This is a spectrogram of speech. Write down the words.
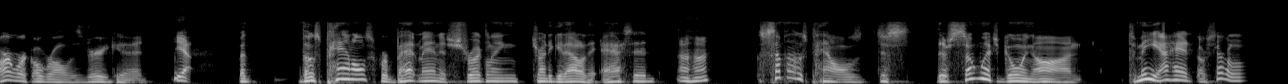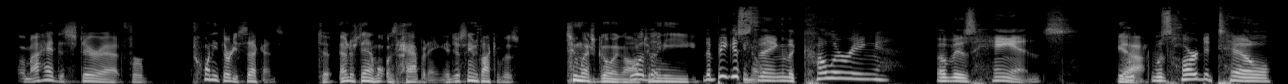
artwork overall is very good. Yeah. But those panels where Batman is struggling trying to get out of the acid, uh huh. some of those panels just there's so much going on. To me, I had or several of them I had to stare at for 20 30 seconds to understand what was happening. It just seems like it was too much going on. Well, too the- many The biggest you know- thing, the coloring of his hands. Yeah. wa- was hard to tell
